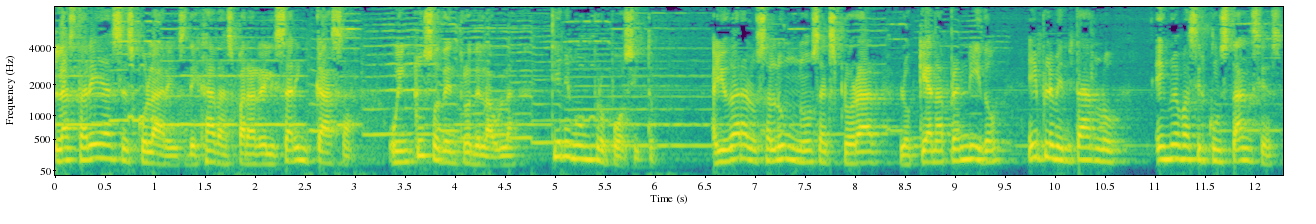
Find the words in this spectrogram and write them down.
Las tareas escolares dejadas para realizar en casa o incluso dentro del aula tienen un propósito, ayudar a los alumnos a explorar lo que han aprendido e implementarlo en nuevas circunstancias,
